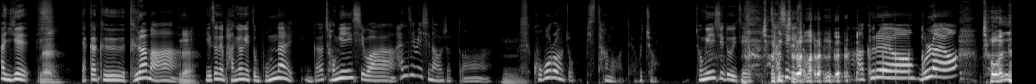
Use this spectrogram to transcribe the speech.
아, 이게 네, 약간 그 드라마 네. 예전에 방영했던 봄날인가 정해인 씨와 한지민 씨 나오셨던 음. 그거랑 좀 비슷한 것 같아요. 그렇죠? 정해인 씨도 이제 저는 자식이 드라마라는 걸 아 그래요? 몰라요? 전혀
